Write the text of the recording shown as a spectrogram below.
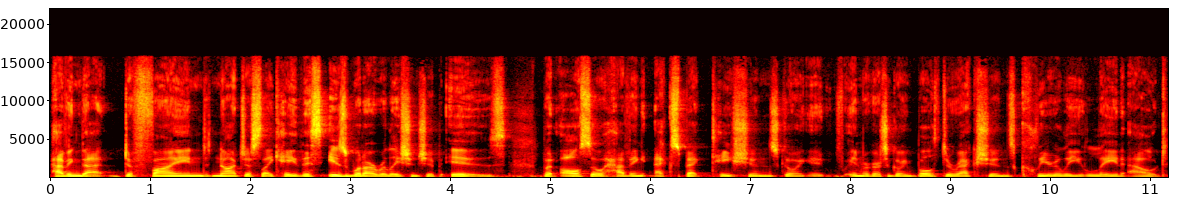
having that defined, not just like, hey, this is what our relationship is, but also having expectations going in regards to going both directions clearly laid out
